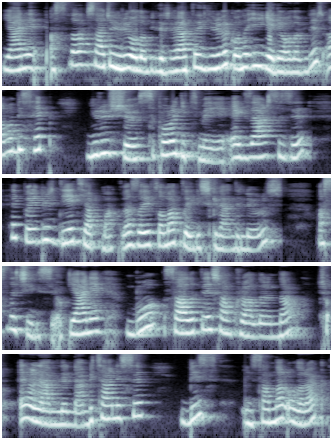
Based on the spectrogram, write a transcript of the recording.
Yani aslında adam sadece yürüyor olabilir veyahut da yürümek ona iyi geliyor olabilir ama biz hep yürüyüşü, spora gitmeyi, egzersizi hep böyle bir diyet yapmakla, zayıflamakla ilişkilendiriyoruz. Aslında hiç ilgisi yok. Yani bu sağlıklı yaşam kurallarından çok en önemlilerinden bir tanesi. Biz insanlar olarak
